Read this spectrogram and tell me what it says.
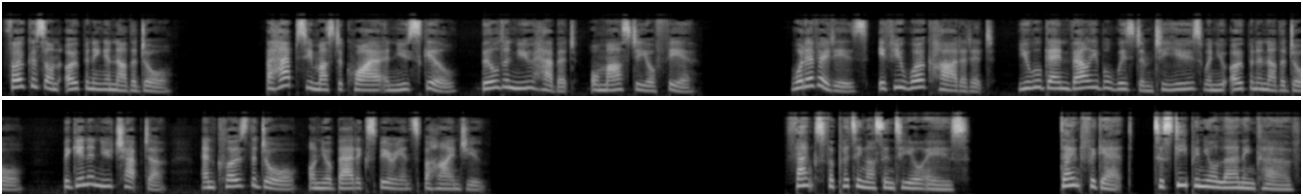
Focus on opening another door. Perhaps you must acquire a new skill, build a new habit, or master your fear. Whatever it is, if you work hard at it, you will gain valuable wisdom to use when you open another door, begin a new chapter, and close the door on your bad experience behind you. Thanks for putting us into your ears. Don't forget, to steepen your learning curve,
